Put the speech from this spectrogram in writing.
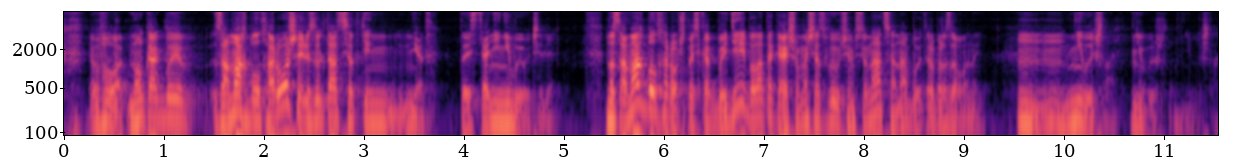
Вот, но как бы замах был хороший, результат все-таки нет. То есть они не выучили. Но замах был хороший, то есть как бы идея была такая, что мы сейчас выучим всю нацию, она будет образованной. М-м. Не вышло, Не вышло. не вышло.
